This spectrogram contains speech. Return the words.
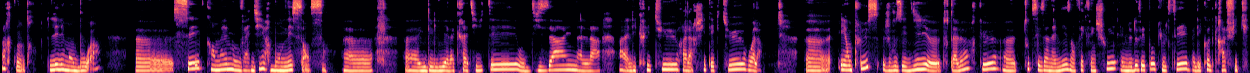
Par contre, l'élément bois, c'est quand même, on va dire, mon essence. Euh, il est lié à la créativité, au design, à l'écriture, à l'architecture, voilà. Euh, et en plus, je vous ai dit euh, tout à l'heure que toutes ces analyses en fait Feng Shui, elles ne devaient pas occulter bah, les codes graphiques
